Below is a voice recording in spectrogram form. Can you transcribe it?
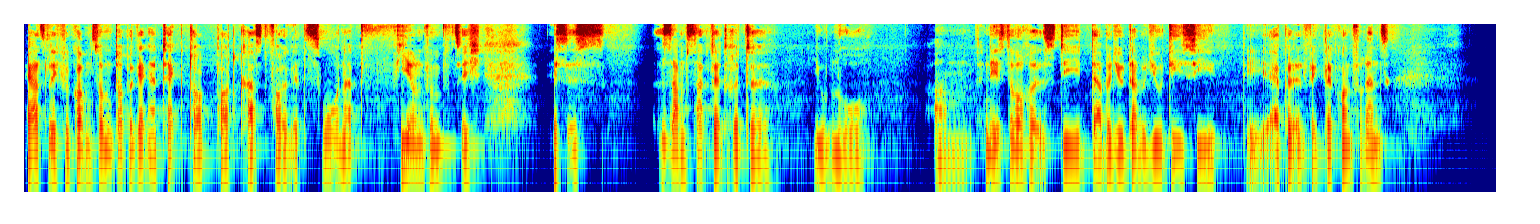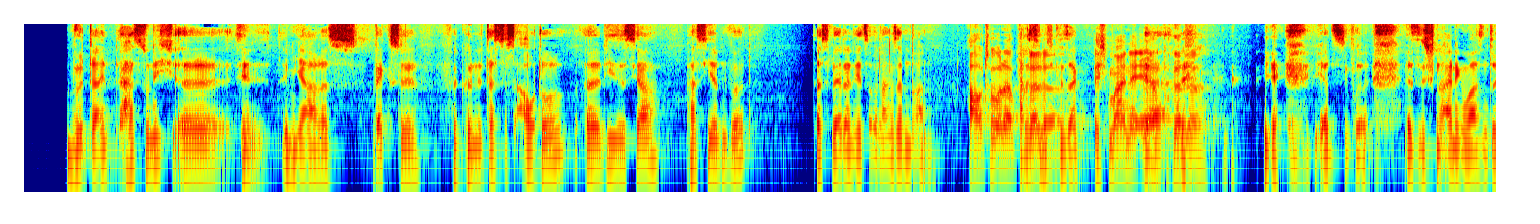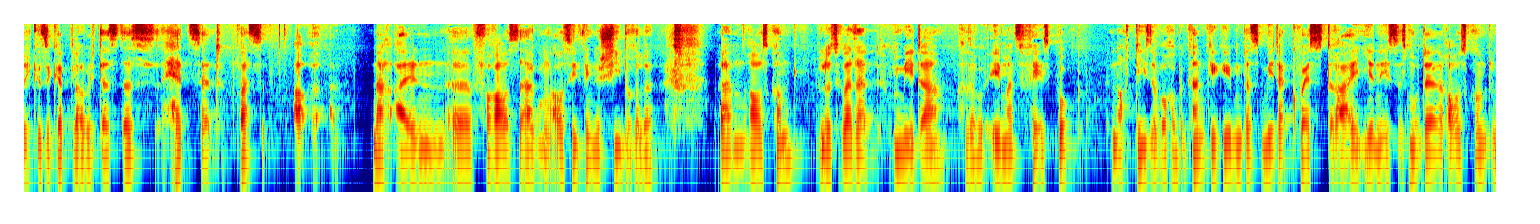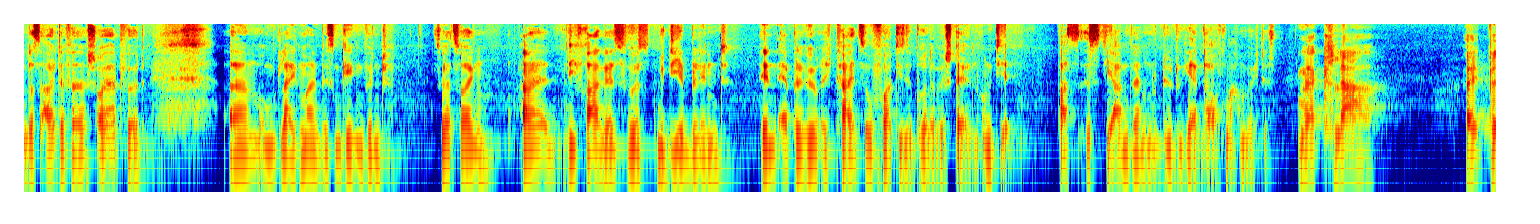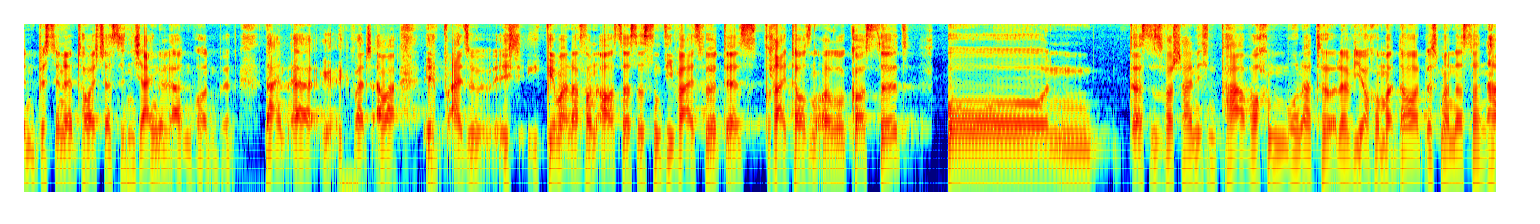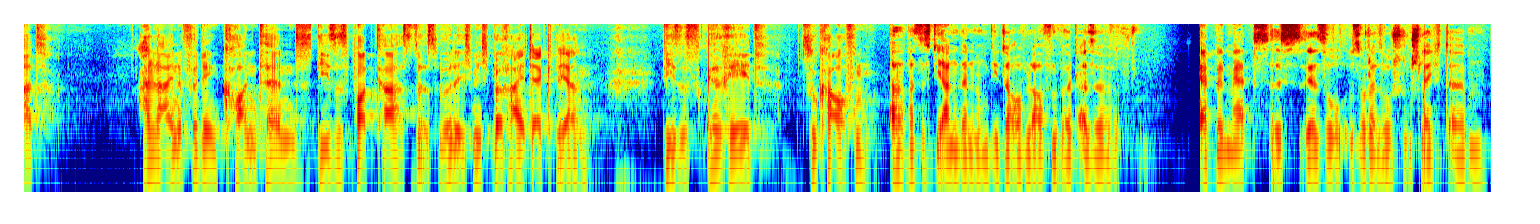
Herzlich willkommen zum Doppelgänger Tech Talk Podcast Folge 254. Es ist Samstag, der 3. Juni. Ähm, nächste Woche ist die WWDC, die Apple Entwicklerkonferenz. Wird dein, hast du nicht äh, im Jahreswechsel verkündet, dass das Auto äh, dieses Jahr passieren wird? Das wäre dann jetzt aber langsam dran. Auto oder Brille? Ich meine eher ja. Brille. Jetzt die Brille. Es ist schon einigermaßen durchgesickert, glaube ich, dass das Headset, was nach allen äh, Voraussagungen aussieht wie eine Skibrille, ähm, rauskommt. Lustigerweise hat Meta, also ehemals Facebook, noch diese Woche bekannt gegeben, dass Meta Quest 3 ihr nächstes Modell rauskommt und das alte verscheuert wird, ähm, um gleich mal ein bisschen Gegenwind zu erzeugen. Aber die Frage ist, wirst du dir blind in Apple-Hörigkeit sofort diese Brille bestellen und die was ist die Anwendung, die du gerne drauf machen möchtest? Na klar. Ich bin ein bisschen enttäuscht, dass ich nicht eingeladen worden bin. Nein, äh, Quatsch, aber ich, also ich, ich gehe mal davon aus, dass es ein Device wird, das 3000 Euro kostet und dass es wahrscheinlich ein paar Wochen, Monate oder wie auch immer dauert, bis man das dann hat. Alleine für den Content dieses Podcastes würde ich mich bereit erklären, dieses Gerät zu kaufen. Aber was ist die Anwendung, die darauf laufen wird? Also Apple Maps ist ja so, so oder so schon schlecht. Ähm,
